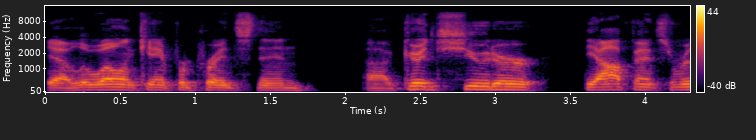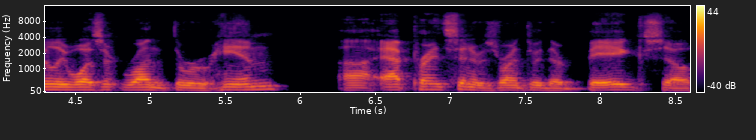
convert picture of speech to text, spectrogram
Yeah, Llewellyn came from Princeton. Uh, good shooter. The offense really wasn't run through him uh, at Princeton. It was run through their big. So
